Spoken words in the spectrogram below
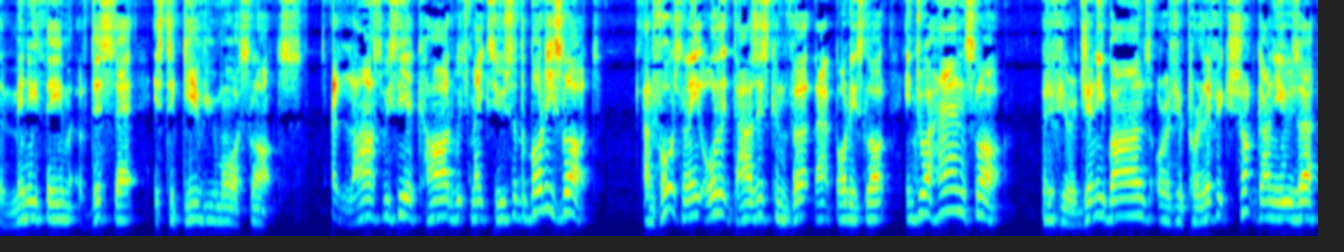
the mini theme of this set is to give you more slots. At last we see a card which makes use of the body slot. Unfortunately, all it does is convert that body slot into a hand slot. But if you're a Jenny Barnes or if you're a prolific shotgun user,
